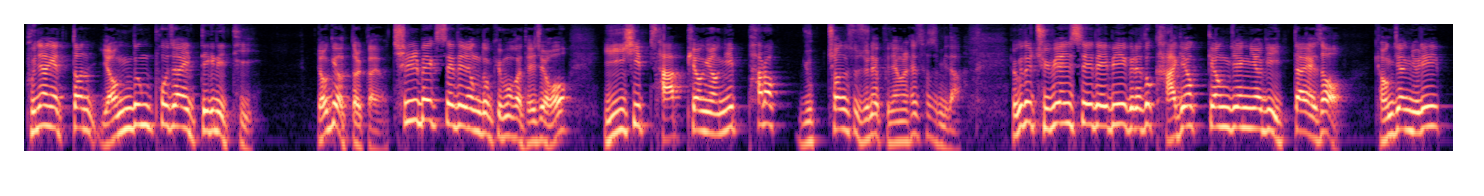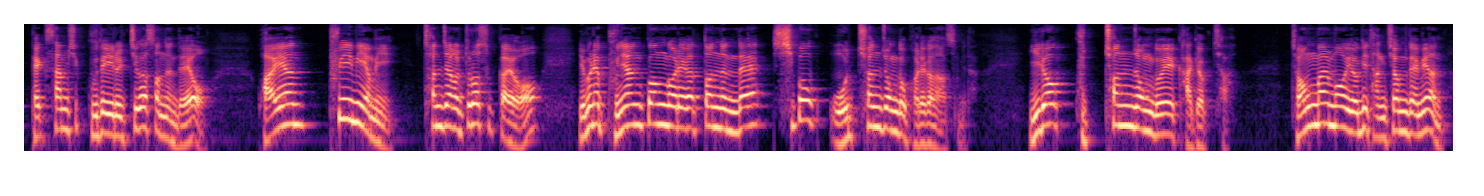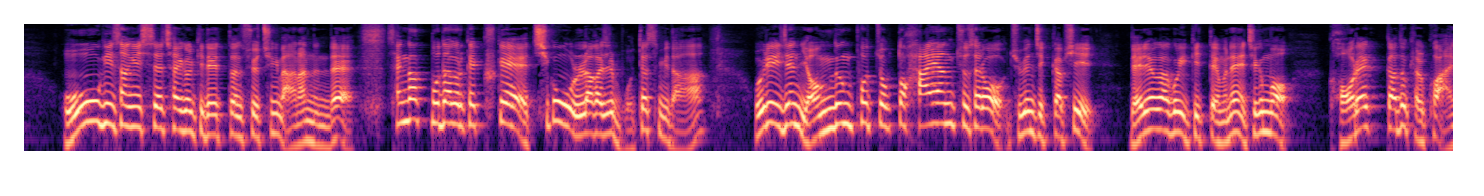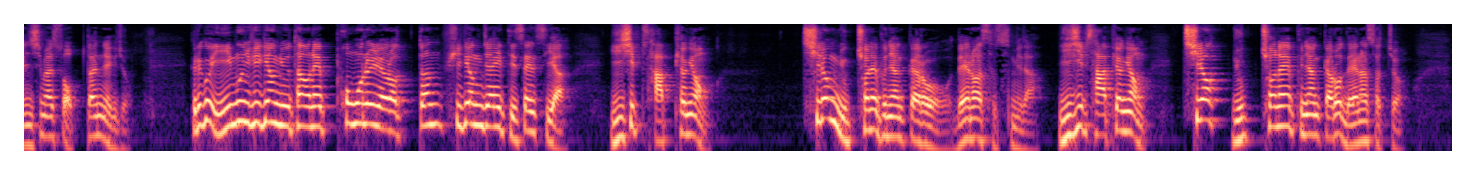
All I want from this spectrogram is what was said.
분양했던 영등포자의 디그니티 여기 어떨까요? 700세대 정도 규모가 되죠. 24평형이 8억 6천 수준의 분양을 했었습니다. 여기도 주변 시세 대비 그래도 가격 경쟁력이 있다 해서 경쟁률이 139대 1을 찍었었는데요. 과연 프리미엄이 천장을 뚫었을까요? 이번에 분양권 거래가 떴는데 10억 5천 정도 거래가 나왔습니다. 1억 9천 정도의 가격차. 정말 뭐 여기 당첨되면 5억 이상의 시세 차익을 기대했던 수요층이 많았는데 생각보다 그렇게 크게 치고 올라가질 못했습니다. 오히려 이젠 영등포 쪽도 하향 추세로 주변 집값이 내려가고 있기 때문에 지금 뭐 거래가도 결코 안심할 수 없다는 얘기죠. 그리고 이문 휘경 뉴타운에 포문을 열었던 휘경자의 디센시아 24평형 7억 6천의 분양가로 내놨었습니다. 24평형 7억 6천의 분양가로 내놨었죠.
